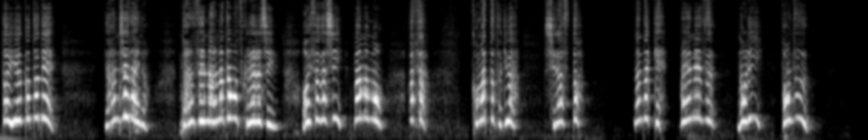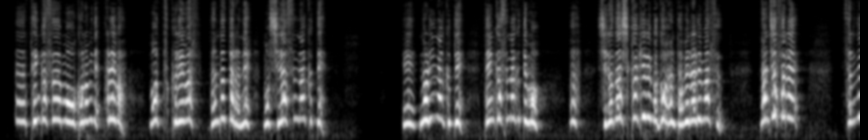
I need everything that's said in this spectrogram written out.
ということで、40代の男性のあなたも作れるし、お忙しいママも朝困った時は、しらすと、なんだっけ、マヨネーズ、海苔、ポン酢、えー天かすもお好みであれば、もう作れます。なんだったらね、もうしらすなくて、えー海苔なくて、天かすなくても、うん、白だしかければご飯食べられます。なんじゃそれそれで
